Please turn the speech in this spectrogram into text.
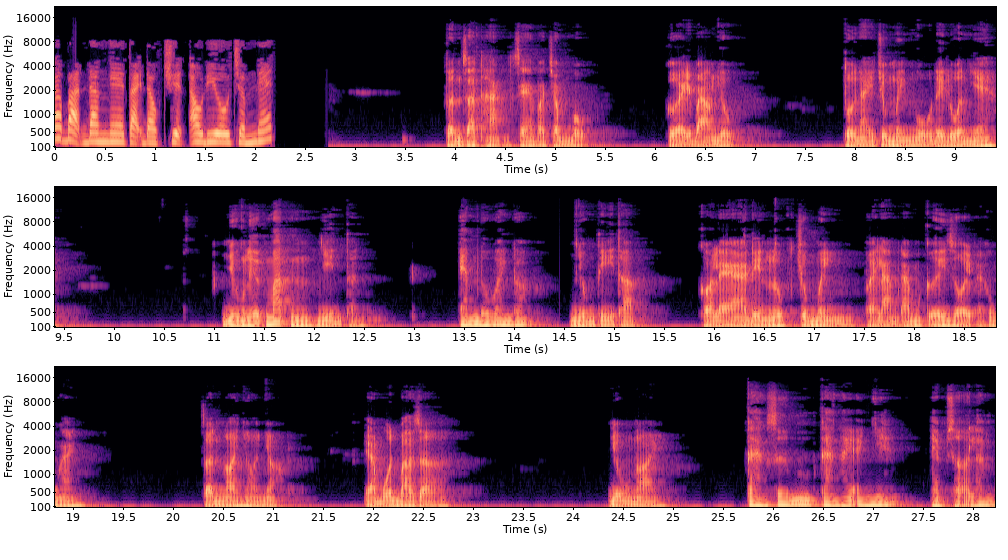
Các bạn đang nghe tại đọc chuyện audio.net Tấn dắt hàng xe vào trong mộ. Cười bảo Nhung Tối nay chúng mình ngủ đây luôn nhé. Nhung liếc mắt nhìn Tấn. Em đố anh đó. Nhung thì thầm. Có lẽ đến lúc chúng mình phải làm đám cưới rồi phải không anh? Tấn nói nhỏ nhỏ. Em muốn bao giờ? Nhung nói. Càng sớm càng hay anh nhé. Em sợ lắm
